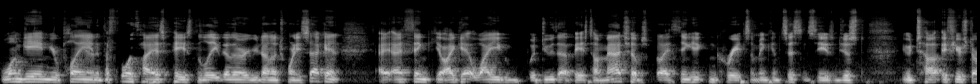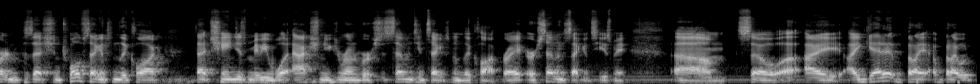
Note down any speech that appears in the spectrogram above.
one game you're playing at the fourth highest pace in the league, the other you're down to 22nd. I, I think you know I get why you would do that based on matchups, but I think it can create some inconsistencies and just you tough if you're starting possession 12 seconds into the clock, that changes maybe what action you can run versus 17 seconds into the clock, right? Or seven seconds, excuse me. Um, so uh, I I get it, but I but I would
